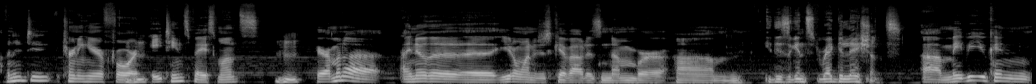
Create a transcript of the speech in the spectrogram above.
I've been interning here for Mhm. 18 space months. Mhm. Here, I'm gonna. I know the you don't want to just give out his number. Um, It is against regulations. uh, maybe you can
